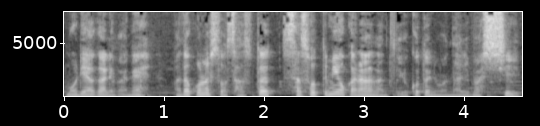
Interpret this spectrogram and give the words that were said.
盛り上がればね、またこの人を誘って、誘ってみようかな、なんていうことにもなりますし、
